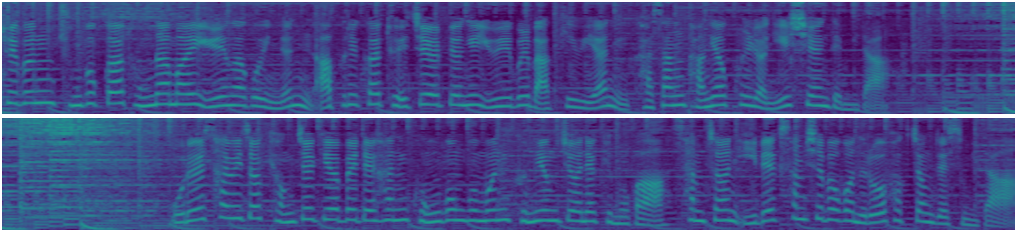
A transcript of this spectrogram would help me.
최근 중국과 동남아에 유행하고 있는 아프리카 돼지열병의 유입을 막기 위한 가상 방역 훈련이 시행됩니다. 올해 사회적 경제기업에 대한 공공부문 금융지원의 규모가 3,230억 원으로 확정됐습니다.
